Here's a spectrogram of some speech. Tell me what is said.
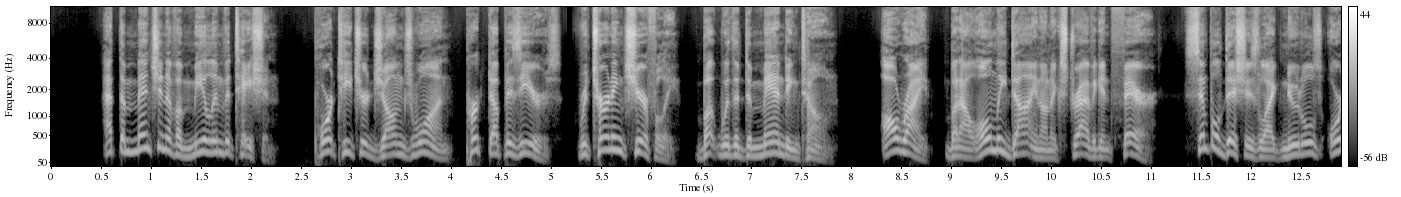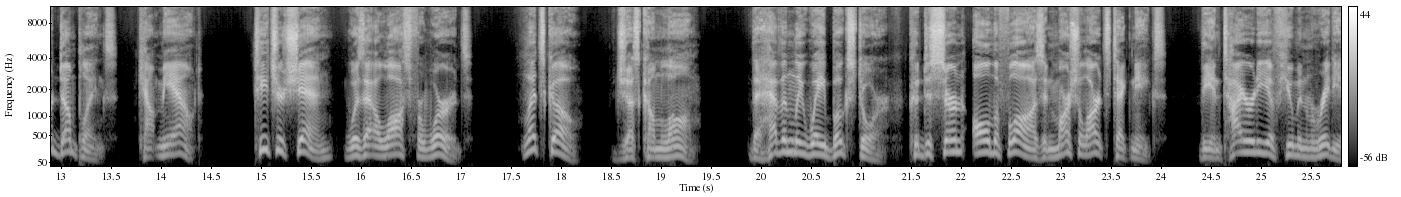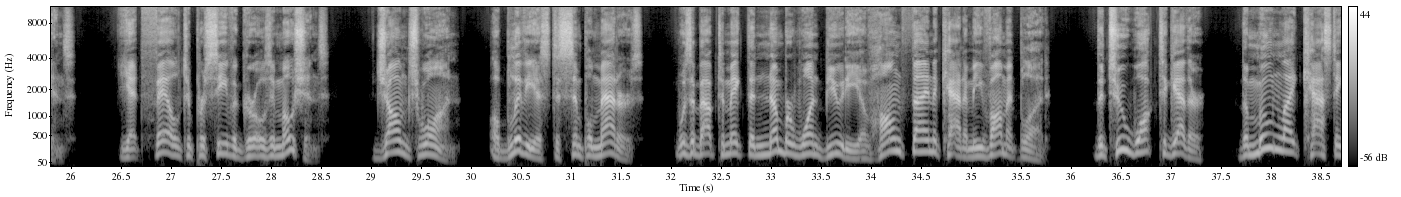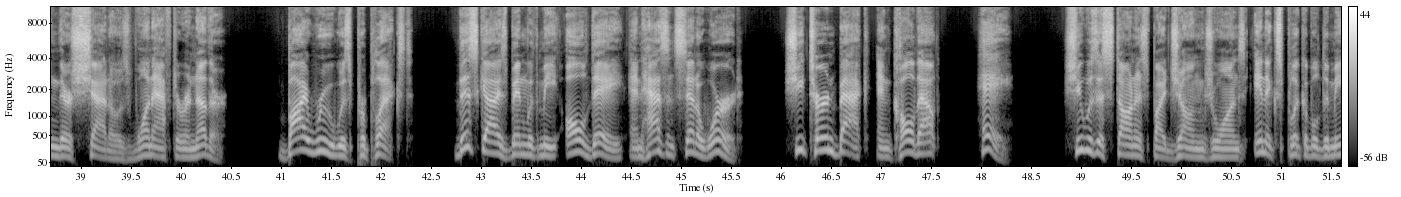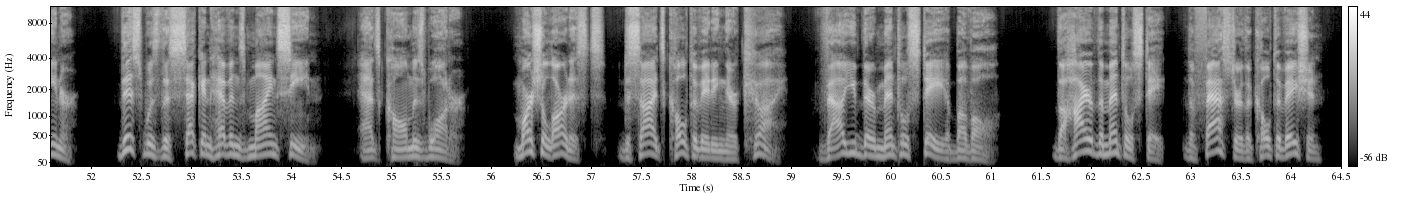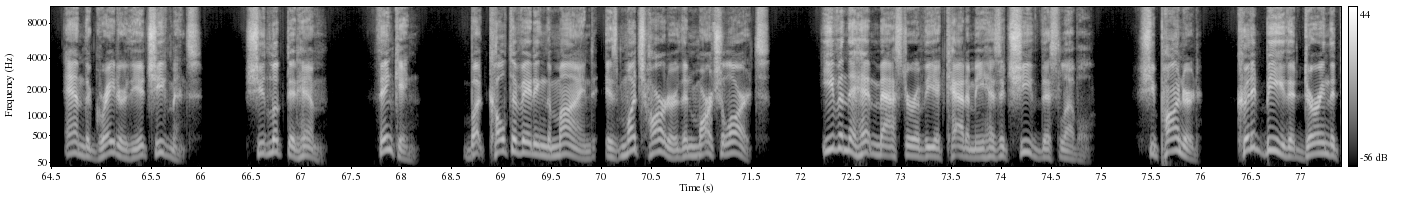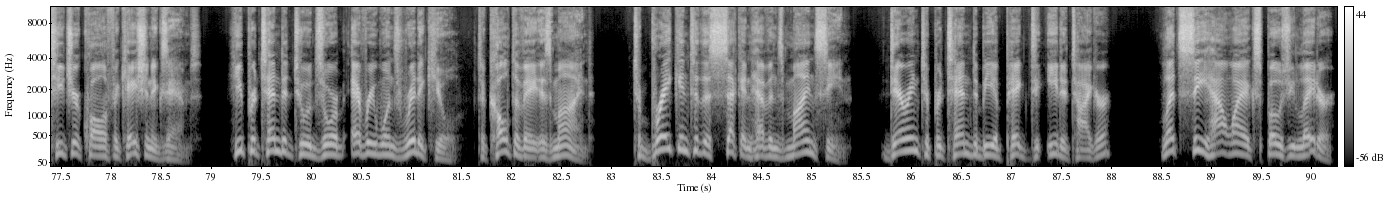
At the mention of a meal invitation, poor teacher Zhang Xuan perked up his ears, returning cheerfully, but with a demanding tone. All right, but I'll only dine on extravagant fare. Simple dishes like noodles or dumplings. Count me out. Teacher Shen was at a loss for words. Let's go. Just come along. The Heavenly Way bookstore could discern all the flaws in martial arts techniques, the entirety of human meridians, yet failed to perceive a girl's emotions. Zhang Xuan, oblivious to simple matters, was about to make the number one beauty of Hong Academy vomit blood. The two walked together, the moonlight casting their shadows one after another. Bai Ru was perplexed. This guy's been with me all day and hasn't said a word. She turned back and called out, Hey! She was astonished by Zhang Xuan's inexplicable demeanor. This was the second heaven's mind scene, as calm as water. Martial artists, besides cultivating their qi, valued their mental state above all. The higher the mental state, the faster the cultivation, and the greater the achievements. She looked at him, thinking, but cultivating the mind is much harder than martial arts. Even the headmaster of the academy has achieved this level. She pondered, could it be that during the teacher qualification exams, he pretended to absorb everyone's ridicule to cultivate his mind, to break into the second heaven's mind scene, daring to pretend to be a pig to eat a tiger? Let's see how I expose you later.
